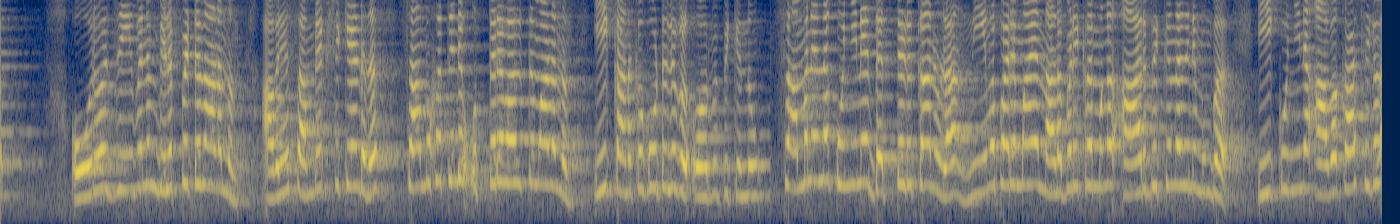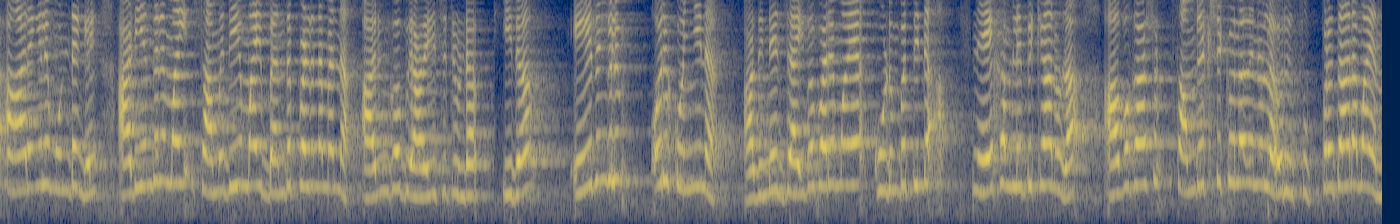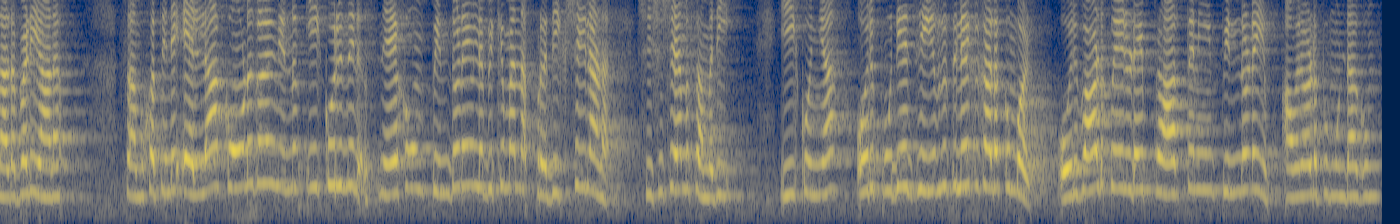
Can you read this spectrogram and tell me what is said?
ഓരോ ജീവനും വിലപ്പെട്ടതാണെന്നും അവരെ സംരക്ഷിക്കേണ്ടത് സമൂഹത്തിന്റെ ഉത്തരവാദിത്തമാണെന്നും ഈ കണക്കുകൂട്ടലുകൾ ഓർമ്മിപ്പിക്കുന്നു. സമൻ എന്ന കുഞ്ഞിനെ ദത്തെടുക്കാനുള്ള നിയമപരമായ നടപടിക്രമങ്ങൾ ആരംഭിക്കുന്നതിന് മുമ്പ് ഈ കുഞ്ഞിന് അവകാശികൾ ആരെങ്കിലും ഉണ്ടെങ്കിൽ അടിയന്തരമായി സമിതിയുമായി ബന്ധപ്പെടണമെന്ന് അരുൺ ഗോപി അറിയിച്ചിട്ടുണ്ട്. ഇത് ഏതെങ്കിലും ഒരു കുഞ്ഞിന് അതിന്റെ ജൈവപരമായ കുടുംബത്തിന്റെ സ്നേഹം ലഭിക്കാനുള്ള അവകാശം സംരക്ഷിക്കുന്നതിനുള്ള ഒരു സുപ്രധാനമായ നടപടിയാണ്. സമൂഹത്തിന്റെ എല്ലാ കോണുകളിൽ നിന്നും ഈ കുരുന്നിന് സ്നേഹവും പിന്തുണയും ലഭിക്കുമെന്ന പ്രതീക്ഷയിലാണ് ശിശുക്ഷേമ സമിതി. ഈ കുഞ്ഞ് ഒരു പുതിയ ജീവിതത്തിലേക്ക് കടക്കുമ്പോൾ ഒരുപാട് പേരുടെ പ്രാർത്ഥനയും പിന്തുണയും അവനോടൊപ്പം ഉണ്ടാകും.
